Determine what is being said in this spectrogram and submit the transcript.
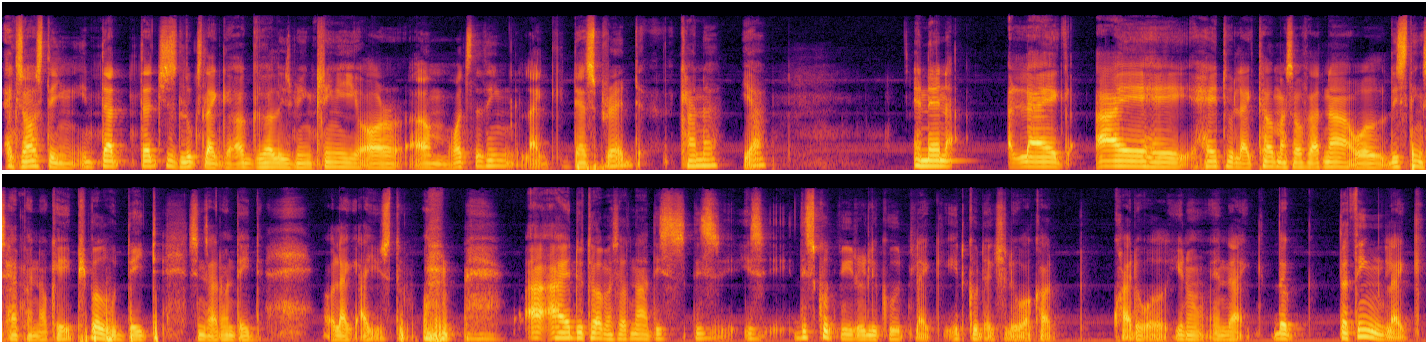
exhausting. It, that that just looks like a girl is being clingy or um what's the thing? Like desperate kind of yeah. And then like I had to like tell myself that now well these things happen okay? People who date since I don't date or like I used to I, I had to tell myself, nah, this this is this could be really good. Like it could actually work out quite well, you know. And like the the thing, like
